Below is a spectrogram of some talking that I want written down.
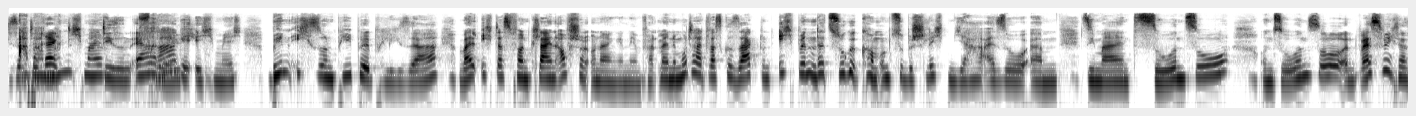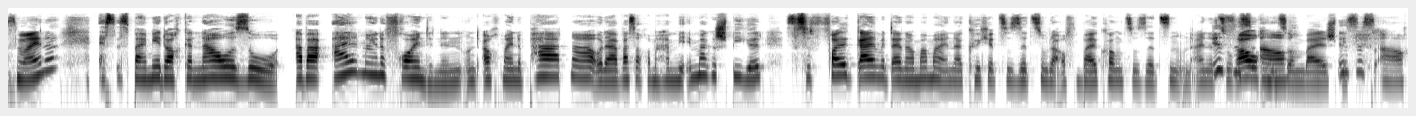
Die sind aber direkt, manchmal die sind ehrlich. frage ich mich, bin ich so ein People-Pleaser, weil ich das von klein auf schon unangenehm fand. Meine Mutter hat was gesagt und ich bin dazugekommen, um zu beschlichten, ja, also ähm, sie meint so und so und so und so und weißt du, wie ich das meine? Es ist bei mir doch genau so. Aber all meine Freundinnen und auch meine Partner oder was auch immer haben mir immer gespiegelt, es ist voll geil, mit deiner Mama in der Küche zu sitzen oder auf dem Balkon zu sitzen und eine Ist zu rauchen auch. zum Beispiel. Ist es auch.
